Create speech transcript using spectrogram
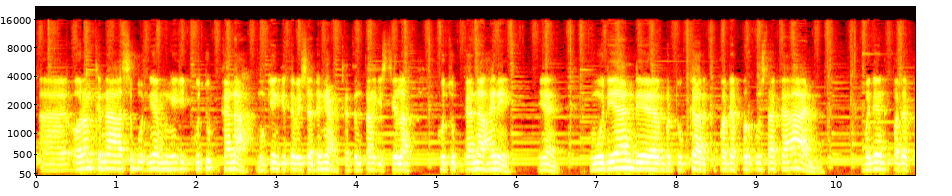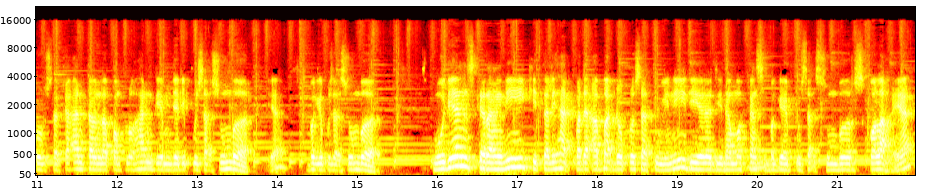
Uh, orang kenal sebutnya mengenai kutub kanah. Mungkin kita bisa dengar tentang istilah kutub kanah ini. Ya. Kemudian dia bertukar kepada perpustakaan. Kemudian kepada perpustakaan tahun 80-an dia menjadi pusat sumber ya, sebagai pusat sumber. Kemudian sekarang ini kita lihat pada abad 21 ini dia dinamakan sebagai pusat sumber sekolah ya.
